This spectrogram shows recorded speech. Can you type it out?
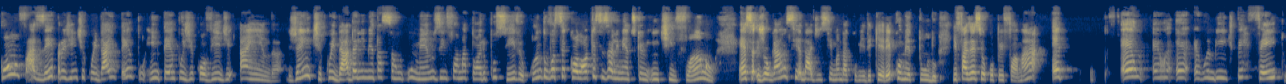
Como fazer para a gente cuidar em, tempo, em tempos de Covid ainda? Gente, cuidar da alimentação o menos inflamatório possível. Quando você coloca esses alimentos que te inflamam, essa, jogar a ansiedade em cima da comida e querer comer tudo e fazer seu corpo inflamar, é, é, é, é, é o ambiente perfeito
